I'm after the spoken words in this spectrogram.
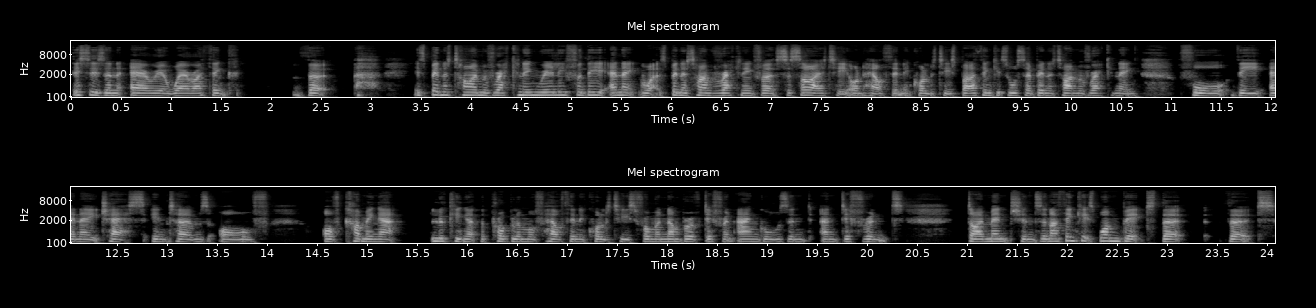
this is an area where I think that it's been a time of reckoning really for the well it's been a time of reckoning for society on health inequalities but I think it's also been a time of reckoning for the NHS in terms of of coming at looking at the problem of health inequalities from a number of different angles and and different dimensions. And I think it's one bit that that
